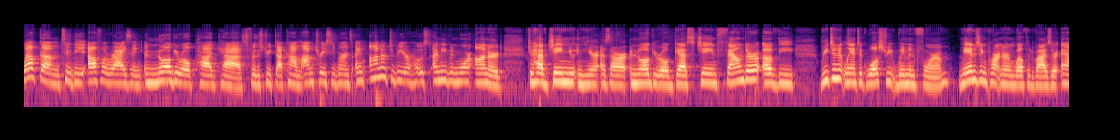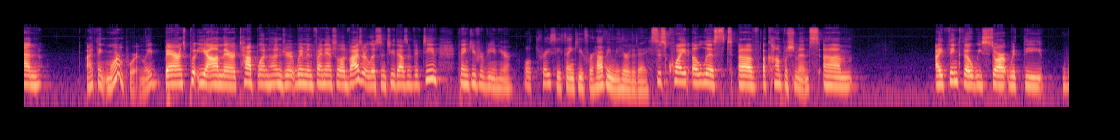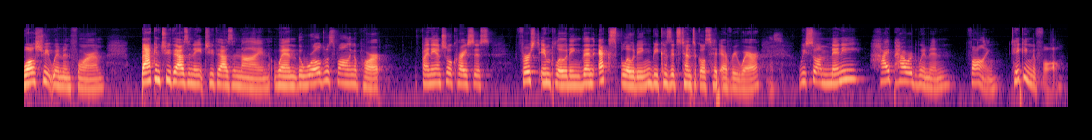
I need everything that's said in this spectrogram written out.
Welcome to the Alpha Rising inaugural podcast for TheStreet.com. I'm Tracy Byrnes. I'm honored to be your host. I'm even more honored to have Jane Newton here as our inaugural guest. Jane, founder of the Regent Atlantic Wall Street Women Forum, managing partner and wealth advisor, and I think more importantly, Barron's put you on their top 100 women financial advisor list in 2015. Thank you for being here. Well, Tracy, thank you for having me here today. This is quite a list of accomplishments. Um, I think, though, we start with the Wall Street Women Forum. Back in 2008, 2009, when the world was falling apart, financial crisis first imploding, then exploding because its tentacles hit everywhere, yes. we saw many high powered women falling, taking the fall.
